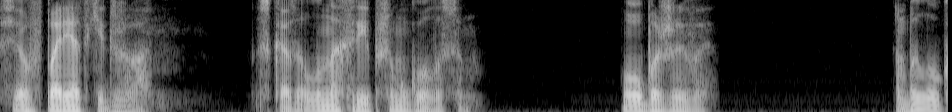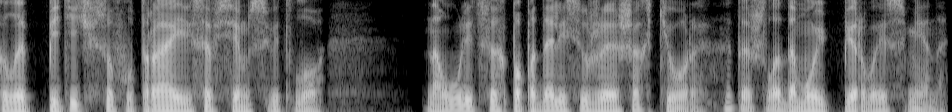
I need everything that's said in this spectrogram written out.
«Все в порядке, Джо», — сказал он охрипшим голосом. «Оба живы». Было около пяти часов утра и совсем светло. На улицах попадались уже шахтеры, это шла домой первая смена.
